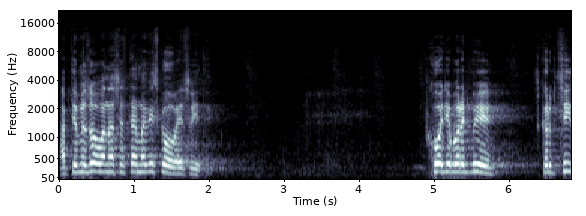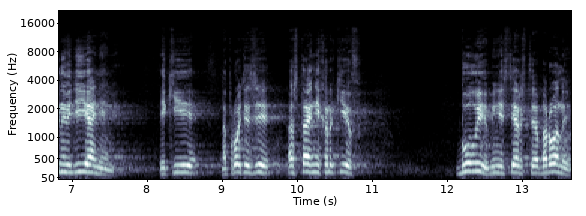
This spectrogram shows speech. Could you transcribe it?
Оптимізована система військової освіти. В ході боротьби з корупційними діяннями, які на протязі останніх років були в Міністерстві оборони,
